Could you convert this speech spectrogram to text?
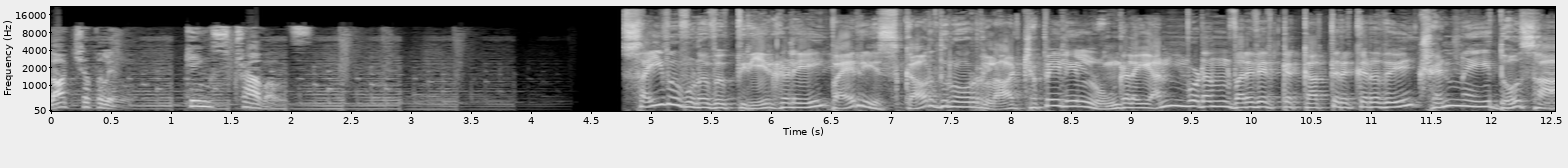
லாட்சப்பலில் கிங்ஸ் டிராவல்ஸ் சைவ உணவு பிரியர்களே பாரிஸ் கார்துனோர் லாட்சப்பேலில் உங்களை அன்புடன் வரவேற்க காத்திருக்கிறது சென்னை தோசா.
